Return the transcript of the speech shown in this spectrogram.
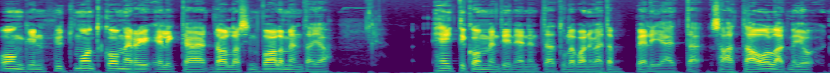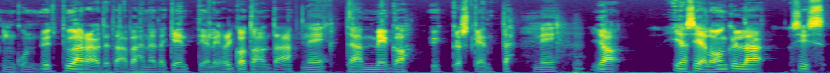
onkin. Nyt Montgomery, eli Dallasin valmentaja, heitti kommentin ennen tätä tulevan yötä peliä, että saattaa olla, että me jo niin kuin, nyt pyöräytetään vähän näitä kenttiä, eli rikotaan tämä, Niin. tämä mega ykköskenttä. Niin. Ja, ja siellä on kyllä, siis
